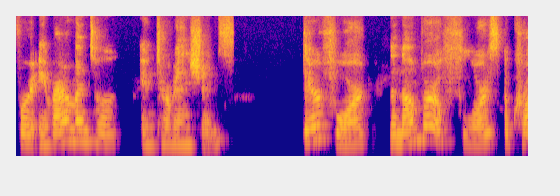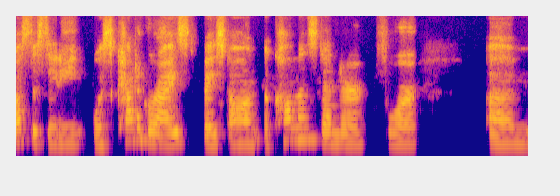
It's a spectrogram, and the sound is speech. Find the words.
for environmental interventions. Therefore, the number of floors across the city was categorized based on a common standard for um,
